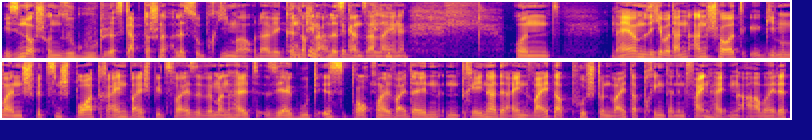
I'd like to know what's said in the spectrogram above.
Wir sind doch schon so gut oder es klappt doch schon alles so prima oder wir können ja, doch genau, schon alles genau. ganz alleine. Und naja, wenn man sich aber dann anschaut, gehen wir mal in Spitzensport rein beispielsweise, wenn man halt sehr gut ist, braucht man halt weiterhin einen Trainer, der einen weiter pusht und weiterbringt, an den Feinheiten arbeitet.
